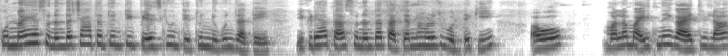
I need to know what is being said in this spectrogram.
पुन्हा या सुनंदाच्या हातातून ती पेज घेऊन तेथून निघून जाते. इकडे आता सुनंदा तात्यांना हळूच बोलते की अहो मला माहीत नाही गायत्रीला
